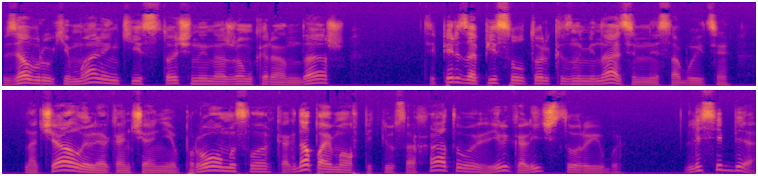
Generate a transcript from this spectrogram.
взял в руки маленький, сточенный ножом карандаш. Теперь записывал только знаменательные события. Начало или окончание промысла, когда поймал в петлю Сахатова или количество рыбы. Для себя.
